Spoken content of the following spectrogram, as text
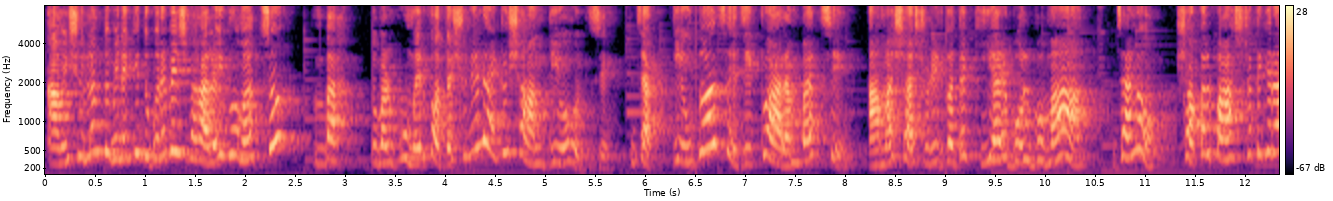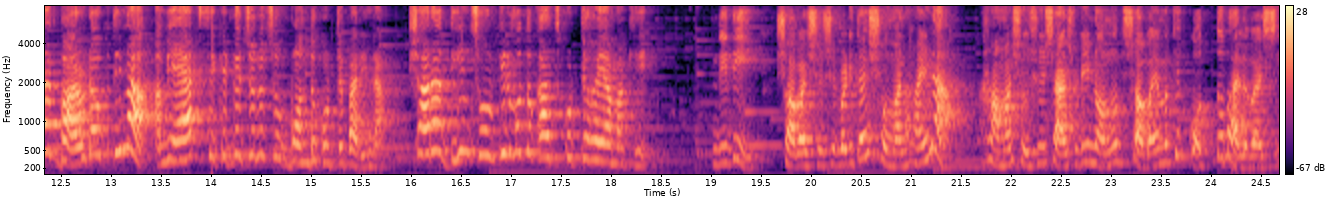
আমি শুনলাম তুমি নাকি দুপুরে বেশ ভালোই ঘুমাচ্ছ। বাহ তোমার ঘুমের কথা শুনে না একটু শান্তিও হচ্ছে। যাক, কেউ তো আছে যে একটু আরাম পাচ্ছে। আমার শাশুড়ির কথা কি আর বলব মা? জানো, সকাল পাঁচটা থেকে রাত বারোটা অবধি না আমি এক সেকেন্ডের জন্য চোখ বন্ধ করতে পারি না। সারা দিন চরকির মতো কাজ করতে হয় আমাকে। দিদি, সবার শ্বশুর বাড়িতে আর সমান হয় না? আমার শ্বশুর, শাশুড়ি, ননদ সবাই আমাকে কত ভালোবাসে।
